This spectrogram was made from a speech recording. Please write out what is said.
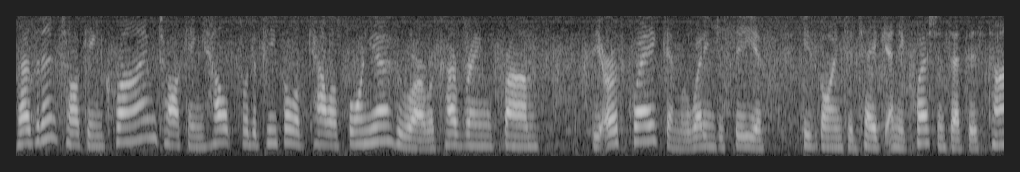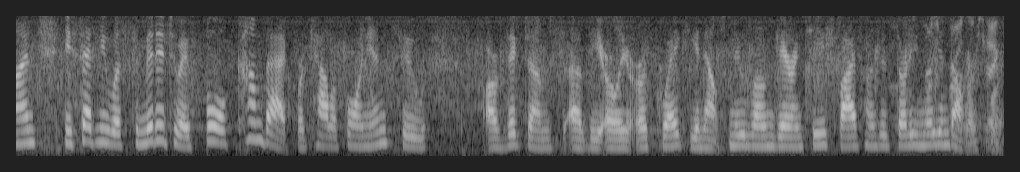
President, talking crime, talking help for the people of California who are recovering from the earthquake, and we're waiting to see if he's going to take any questions at this time. He said he was committed to a full comeback for Californians who are victims of the earlier earthquake. He announced new loan guarantees, $530 million for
